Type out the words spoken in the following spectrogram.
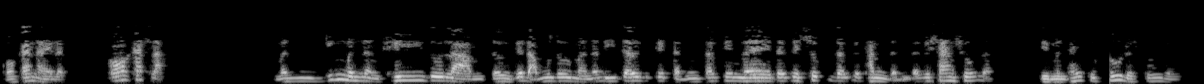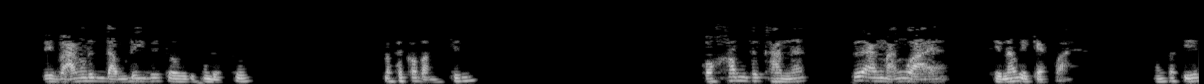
Còn cái này là có cách làm mình chứng minh rằng khi tôi làm từ cái động tôi mà nó đi tới cái tịnh, tới cái mê, tới cái xúc, tới cái thanh tịnh, tới cái sáng suốt đó, thì mình thấy tôi cứu được tôi rồi. Thì vạn linh đồng đi với tôi thì không được cứu. Nó phải có bằng chứng. Còn không thực hành á, cứ ăn mặn hoài á, thì nó bị kẹt hoài, không có tiến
